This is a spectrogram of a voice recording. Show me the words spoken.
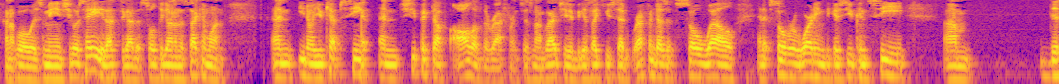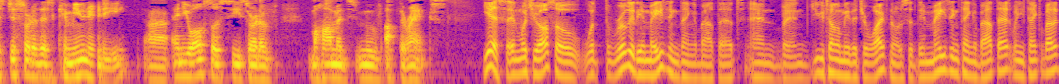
kind of what was me. And she goes, "Hey, that's the guy that sold the gun in the second one." And you know, you kept seeing it, and she picked up all of the references, and I'm glad she did because, like you said, Refn does it so well, and it's so rewarding because you can see um, this just sort of this community, uh, and you also see sort of Muhammad's move up the ranks. Yes, and what you also what the, really the amazing thing about that, and, and you telling me that your wife noticed it. The amazing thing about that, when you think about it,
